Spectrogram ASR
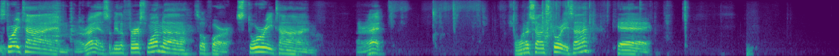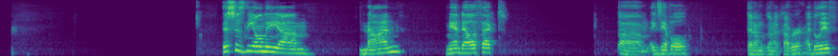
Story time. All right, this will be the first one uh, so far. Story time. All right. I want to Shawn's stories, huh? Okay. This is the only um, non Mandela effect um, example that I'm going to cover, I believe,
